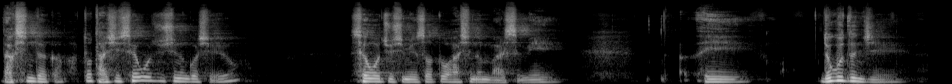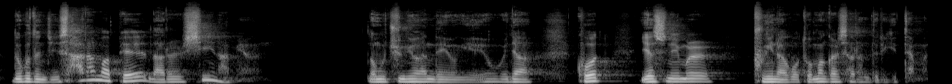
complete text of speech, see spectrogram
낙심될까봐 또 다시 세워주시는 것이에요. 세워주시면서 또 하시는 말씀이, 이, 누구든지, 누구든지 사람 앞에 나를 시인하면, 너무 중요한 내용이에요. 왜냐, 곧 예수님을 부인하고 도망갈 사람들이기 때문에.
